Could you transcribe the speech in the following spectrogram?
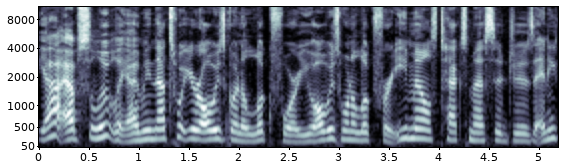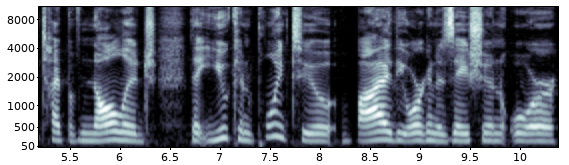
Yeah, absolutely. I mean, that's what you're always going to look for. You always want to look for emails, text messages, any type of knowledge that you can point to by the organization or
